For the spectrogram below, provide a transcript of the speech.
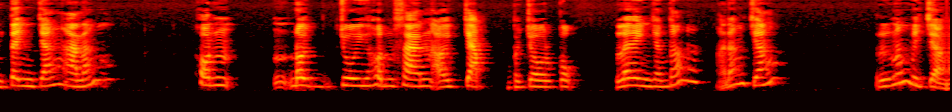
បន្តិចអញ្ចឹងអាហ្នឹងហ៊ុនដូចជួយហ៊ុនសែនឲ្យចាប់បញ្ចូលគុកលេងអញ្ចឹងទៅណាអាហ្នឹងអញ្ចឹងរឿងហ្នឹងវាអញ្ចឹង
